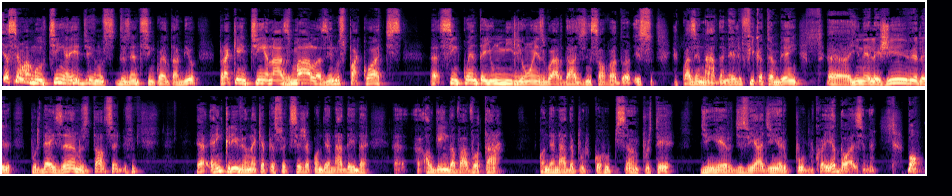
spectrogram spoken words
ia ser uma multinha aí de uns 250 mil para quem tinha nas malas e nos pacotes 51 é, milhões guardados em Salvador. Isso é quase nada, né? Ele fica também uh, inelegível por 10 anos e tal. É, é, incrível, né? Que a pessoa que seja condenada ainda, uh, alguém ainda vá votar condenada por corrupção e por ter dinheiro, desviar dinheiro público, aí é dose, né? Bom,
